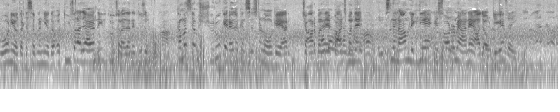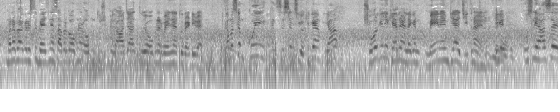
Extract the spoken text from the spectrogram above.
वो नहीं होता डिसिप्लिन नहीं होता और तू चला जाएगा नहीं तो तू चला जा नहीं तू चला कम से कम शुरू के जो कंसिस्टेंट हो के यार चार बंदे पाँच बंदे इसने नाम लिख दिए इस ऑर्डर में आने आ जाओ ठीक है? मतलब अगर इससे भेजने हैं साबर का ओपनर ओपनर तुझे आ जा तुझे ओपनर भेजना है तू रेडी रहे। कम से कम कोई कंसिस्टेंसी हो क्योंकि हम यहाँ शोर के लिए खेल रहे हैं लेकिन मेन एम क्या है? जीतना है ठीक है? उस लिहाज से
